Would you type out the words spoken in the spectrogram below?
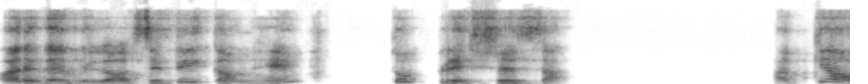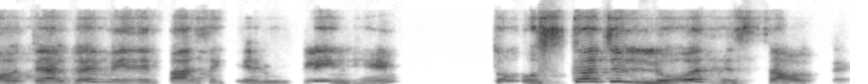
और अगर वेलोसिटी कम है तो प्रेशर ज़्यादा। अब क्या होता है? अगर मेरे पास एक एरोप्लेन है तो उसका जो लोअर हिस्सा होता है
